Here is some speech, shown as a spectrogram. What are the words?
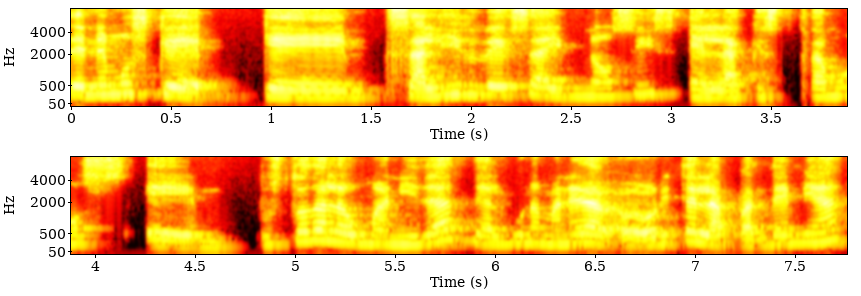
tenemos que, que salir de esa hipnosis en la que estamos, eh, pues toda la humanidad, de alguna manera. Ahorita en la pandemia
